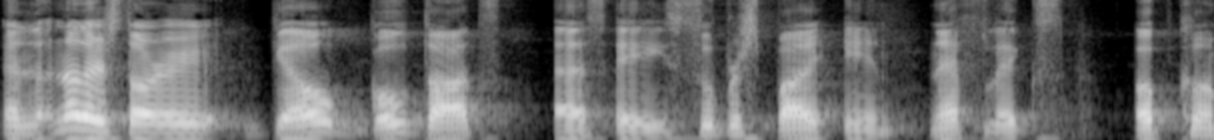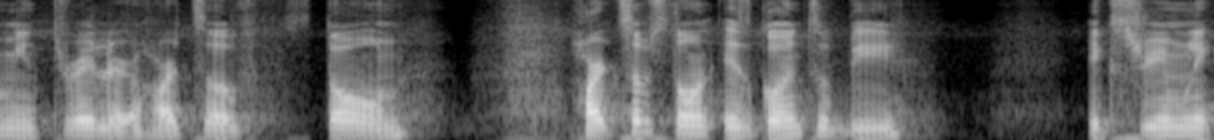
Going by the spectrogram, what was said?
And another story, Gal Gadot as a super spy in Netflix upcoming thriller Hearts of Stone. Hearts of Stone is going to be extremely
